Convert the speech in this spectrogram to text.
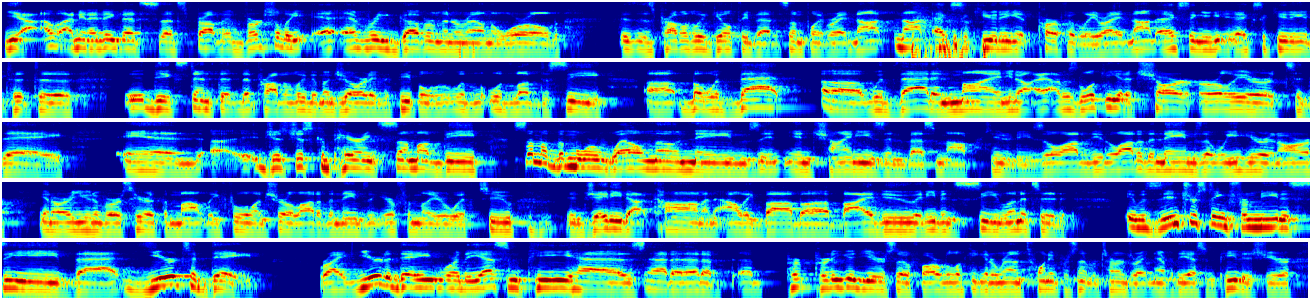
Yeah, I mean, I think that's that's probably virtually every government around the world is probably guilty of that at some point, right? Not not executing it perfectly, right? Not executing executing it to, to the extent that, that probably the majority of the people would would love to see. Uh, but with that uh, with that in mind, you know, I, I was looking at a chart earlier today and uh, just just comparing some of the some of the more well-known names in, in Chinese investment opportunities. A lot of the a lot of the names that we hear in our in our universe here at the Motley Fool. I'm sure a lot of the names that you're familiar with too, mm-hmm. in JD.com and Alibaba, Baidu, and even Sea Limited. It was interesting for me to see that year to date, right? Year to date where the s&p has had a, had a, a pretty good year so far. We're looking at around 20% returns right now for the s&p this year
